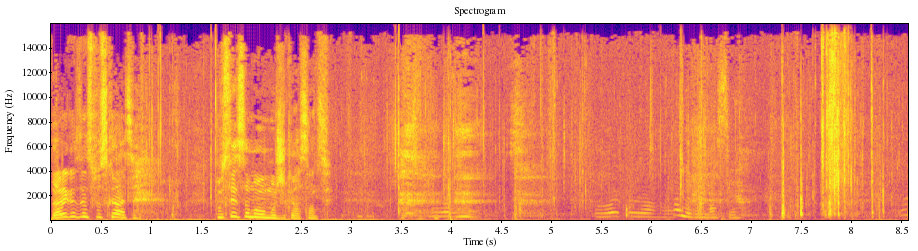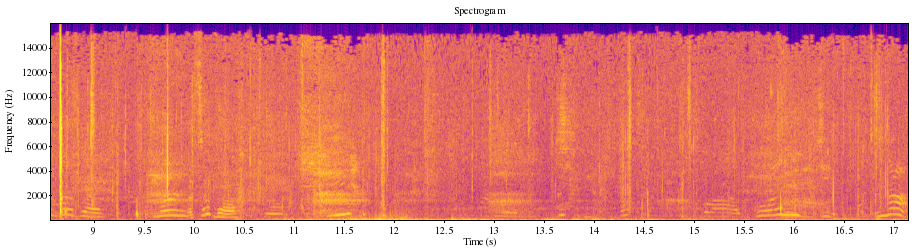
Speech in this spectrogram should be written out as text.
Давай ним спускатися. Пусти самого мужика, сонце. А може в нас є. А це да. На.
